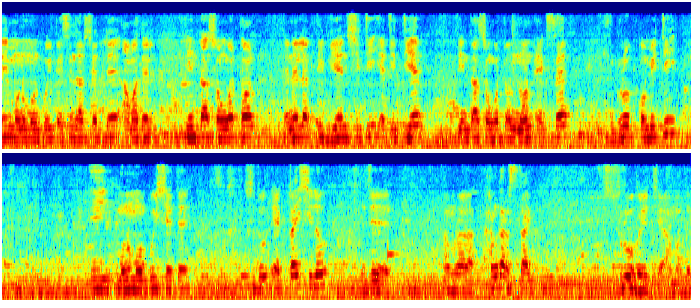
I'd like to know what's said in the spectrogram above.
এই মনোমনপুই প্যাসেঞ্জার সেটে আমাদের তিনটা সংগঠন এনএলএফটি বিএন সিটি এটিটিএফ তিনটা সংগঠন নন এক্সেপ গ্রুপ কমিটি এই মনোমনপুই সেটে। শুধু একটাই ছিল যে আমরা হাঙ্গার স্ট্রাইক শুরু হয়েছে আমাদের।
